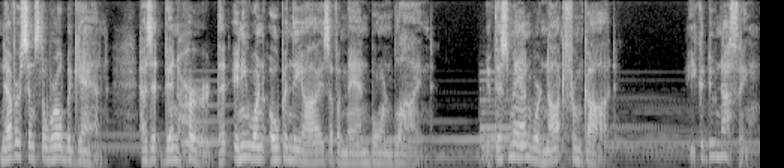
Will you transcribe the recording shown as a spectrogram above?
Never since the world began has it been heard that anyone opened the eyes of a man born blind. If this man were not from God, he could do nothing.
